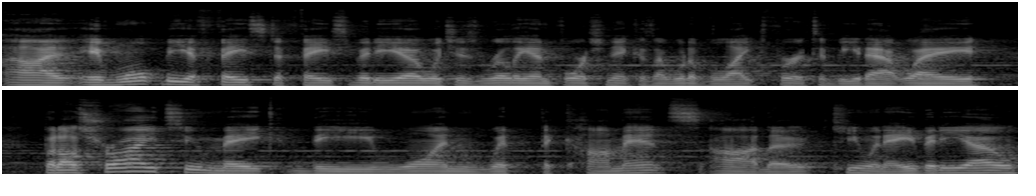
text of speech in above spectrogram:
uh, it won't be a face-to-face -face video, which is really unfortunate because I would have liked for it to be that way. But I'll try to make the one with the comments, uh, the Q&A video.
